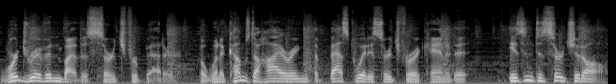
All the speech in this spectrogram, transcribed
We're driven by the search for better. But when it comes to hiring, the best way to search for a candidate isn't to search at all.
